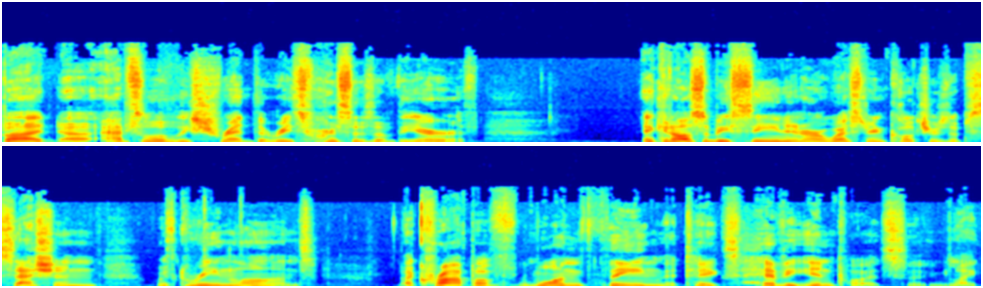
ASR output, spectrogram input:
but uh, absolutely shred the resources of the earth. It can also be seen in our Western culture's obsession with green lawns, a crop of one thing that takes heavy inputs like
